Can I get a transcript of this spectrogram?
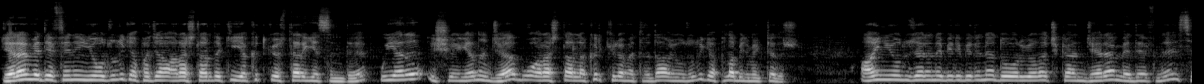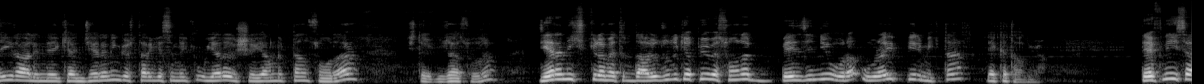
Ceren ve Defne'nin yolculuk yapacağı araçlardaki yakıt göstergesinde uyarı ışığı yanınca bu araçlarla 40 kilometre daha yolculuk yapılabilmektedir. Aynı yol üzerine birbirine doğru yola çıkan Ceren ve Defne seyir halindeyken Ceren'in göstergesindeki uyarı ışığı yandıktan sonra işte güzel soru. Ceren 2 kilometre daha yolculuk yapıyor ve sonra benzinliğe uğra- uğrayıp bir miktar yakıt alıyor. Defne ise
